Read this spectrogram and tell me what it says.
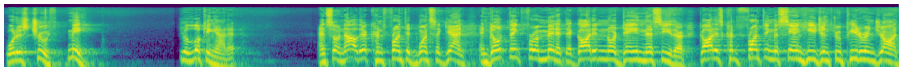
What is truth? Me. You're looking at it. And so now they're confronted once again. And don't think for a minute that God didn't ordain this either. God is confronting the Sanhedrin through Peter and John.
